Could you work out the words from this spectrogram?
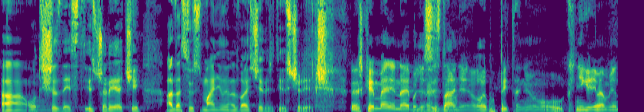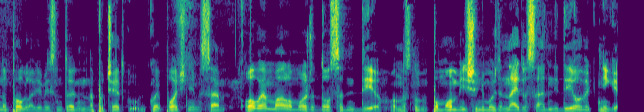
a, od 60 tisuća riječi, a da su smanjili na 24 tisuće riječi. Znaš kaj je meni najbolje saznanje ovaj, po pitanju knjige? Imam jedno poglavlje, mislim to je na početku koje počinjem sa ovo je malo možda dosadni dio, odnosno po mom mišljenju možda najdosadniji dio ove knjige.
